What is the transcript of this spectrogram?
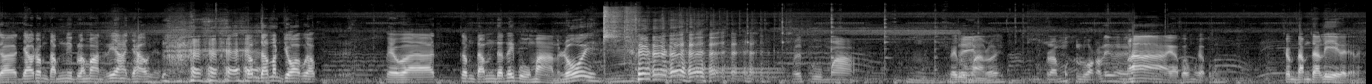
เดี๋ยวเจ้าต้มตำนี่ประมาณเรียกเจ้าเลย ต้มตำมันจอบครับแต่ว่าต้มตำจะได้ปูหมามันโรยไปปูมาได้ปูหมาโรยปลาหมึกลวกเลยเลยอ่าครับผมครับผมต้มตำตะลีก็ได้นะ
